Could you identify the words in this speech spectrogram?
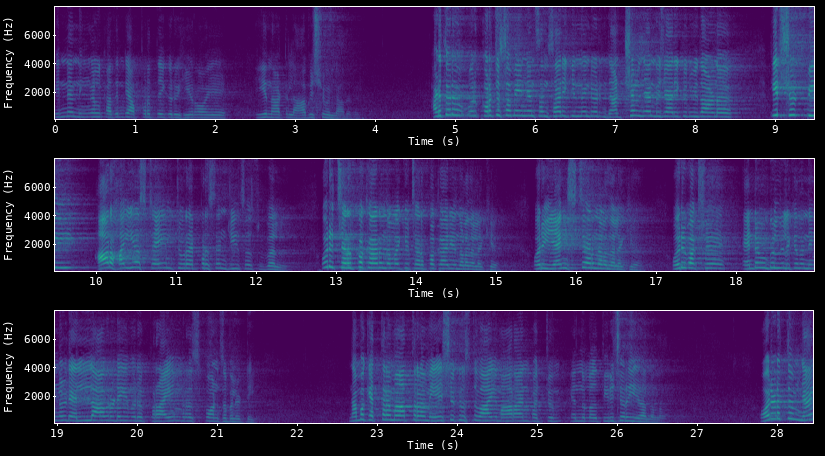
പിന്നെ നിങ്ങൾക്ക് അതിന്റെ അപ്പുറത്തേക്കൊരു ഹീറോയെ ഈ നാട്ടിൽ ആവശ്യമില്ലാതെ വരും. അടുത്തൊരു ഒരു കുറച്ച് സമയം ഞാൻ സംസാരിക്കുന്നതിന്റെ ഒരു നക്ഷൽ ഞാൻ വിചാരിക്കുന്നു ഇതാണ്. It should be our highest time to represent Jesus well ഒരു ചെറുപ്പക്കാരൻ നിലയ്ക്ക് ചെറുപ്പക്കാരി എന്നുള്ള നിലയ്ക്ക് ഒരു യങ്സ്റ്റർ എന്നുള്ള നിലയ്ക്ക് ഒരു പക്ഷേ എന്റെ മുമ്പിൽ നിൽക്കുന്ന നിങ്ങളുടെ എല്ലാവരുടെയും ഒരു പ്രൈം റെസ്പോൺസിബിലിറ്റി നമുക്ക് എത്രമാത്രം യേശുക്രിസ്തുവായി മാറാൻ പറ്റും എന്നുള്ളത് തിരിച്ചറിയുക എന്നുള്ളത്. ഒരിടത്തും ഞാൻ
